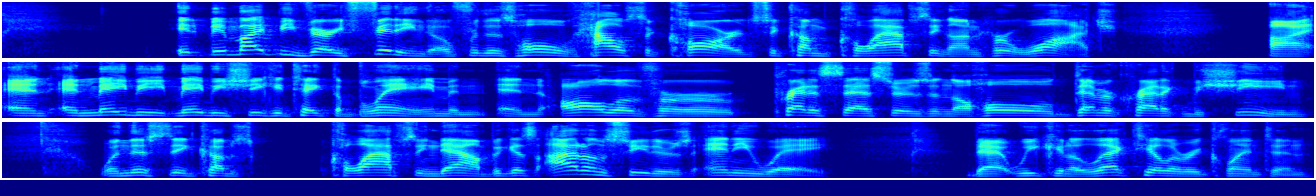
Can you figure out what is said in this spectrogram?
it, it might be very fitting, though, for this whole house of cards to come collapsing on her watch. Uh, and and maybe maybe she could take the blame and, and all of her predecessors and the whole Democratic machine when this thing comes collapsing down because I don't see there's any way that we can elect Hillary Clinton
